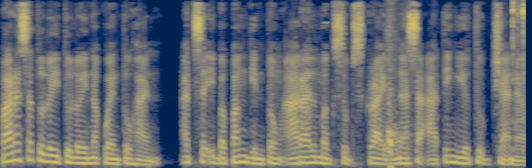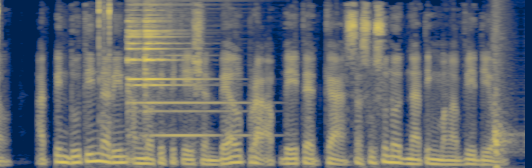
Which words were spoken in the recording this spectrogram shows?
Para sa tuloy-tuloy na kwentuhan, at sa iba pang gintong aral mag-subscribe na sa ating YouTube channel, at pindutin na rin ang notification bell para updated ka sa susunod nating mga video.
